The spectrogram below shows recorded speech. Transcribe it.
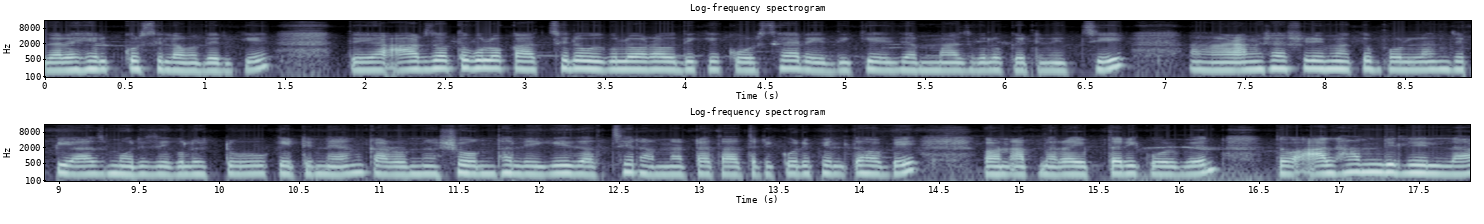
যারা হেল্প করছিল আমাদেরকে। তো আর যতগুলো কাজ ছিল, ওইগুলো ওরা ওদিকে করছে। আর এদিকে এই যে মাছগুলো কেটে নিচ্ছি। আর আমার শাশুড়ি মাকে বললাম যে, পেঁয়াজ, মরিচ এগুলো একটু কেটে নেন। কারণ সন্ধ্যা লেগেই যাচ্ছে, রান্নাটা তাড়াতাড়ি করে ফেলতে হবে। কারণ আপনারা ইফতারি করবেন। তো আলহামদুলিল্লাহ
